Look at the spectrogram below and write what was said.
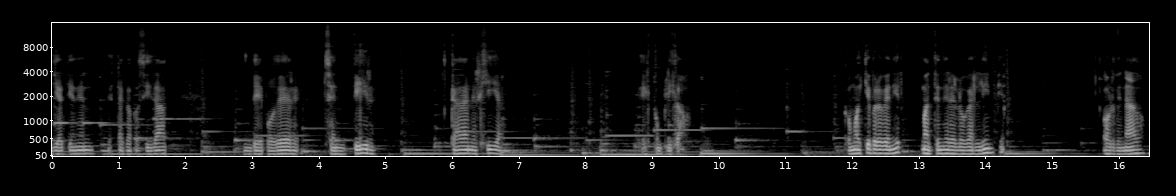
ya tienen esta capacidad de poder sentir cada energía es complicado. ¿Cómo hay que prevenir? Mantener el hogar limpio, ordenado,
